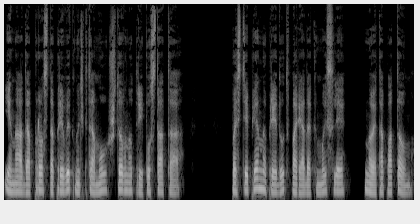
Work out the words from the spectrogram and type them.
И надо просто привыкнуть к тому, что внутри пустота. Постепенно придут в порядок мысли, но это потом.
